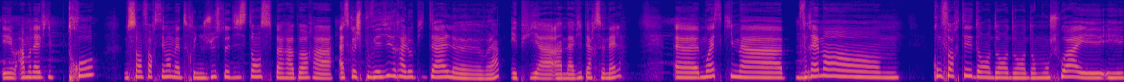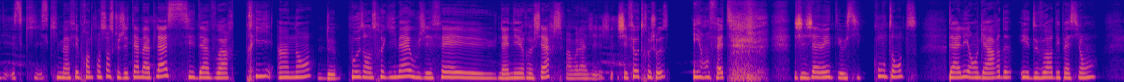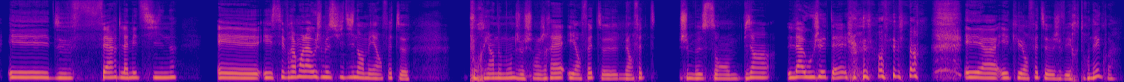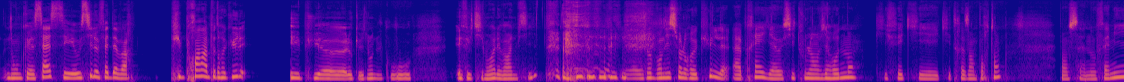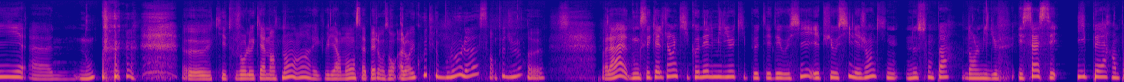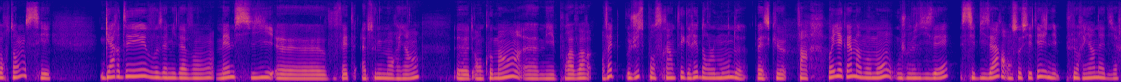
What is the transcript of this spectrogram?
et à mon avis trop sans forcément mettre une juste distance par rapport à, ce que je pouvais vivre à l'hôpital, euh, voilà, et puis à, ma vie personnelle. Euh, moi, ce qui m'a vraiment conforté dans, mon choix et, ce qui, m'a fait prendre conscience que j'étais à ma place, c'est d'avoir pris un an de pause entre guillemets où j'ai fait une année recherche. Enfin voilà, j'ai fait autre chose. Et en fait, j'ai jamais été aussi contente d'aller en garde et de voir des patients et de faire de la médecine. Et, et c'est vraiment là où je me suis dit non mais en fait, euh, pour rien au monde je changerais. Et en fait, euh, mais en fait, je me sens bien là où j'étais, je me sentais bien, et, euh, et que en fait, je vais y retourner quoi. Donc euh, ça, c'est aussi le fait d'avoir pu prendre un peu de recul, et puis euh, l'occasion du coup, effectivement, aller voir une psy. je rebondis sur le recul. Après, il y a aussi tout l'environnement qui fait qui est très important pense à nos familles, à nous, euh, qui est toujours le cas maintenant. Hein. Régulièrement, on s'appelle en disant Alors écoute, le boulot là, c'est un peu dur. Euh. Voilà, donc c'est quelqu'un qui connaît le milieu qui peut t'aider aussi. Et puis aussi les gens qui ne sont pas dans le milieu. Et ça, c'est hyper important. C'est garder vos amis d'avant, même si euh, vous faites absolument rien. en commun, mais pour avoir, en fait, juste pour se réintégrer dans le monde, parce que, enfin, moi, il y a quand même un moment où je me disais, c'est bizarre, en société, je n'ai plus rien à dire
